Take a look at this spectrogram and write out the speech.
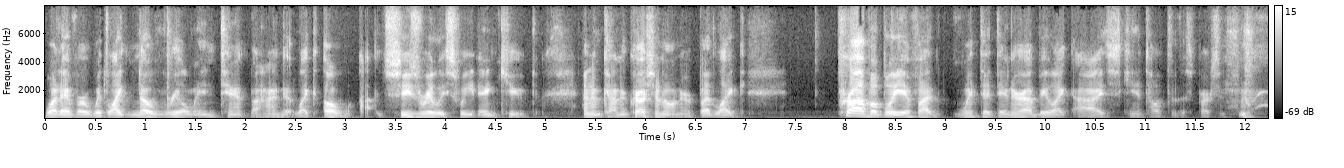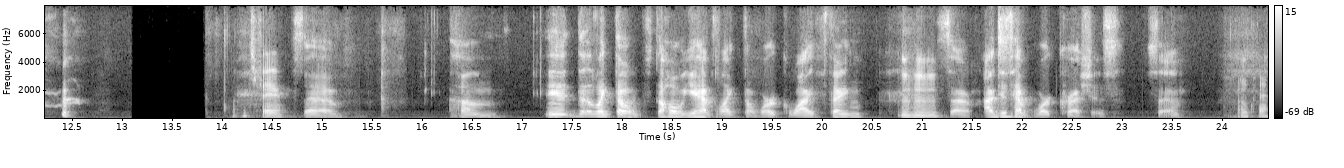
whatever with, like, no real intent behind it. Like, oh, she's really sweet and cute, and I'm kind of crushing on her. But, like, probably if I went to dinner, I'd be like, I just can't talk to this person. That's fair. So, um, yeah, the, like the the whole you have like the work wife thing. Mm-hmm. So I just have work crushes. So Okay,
